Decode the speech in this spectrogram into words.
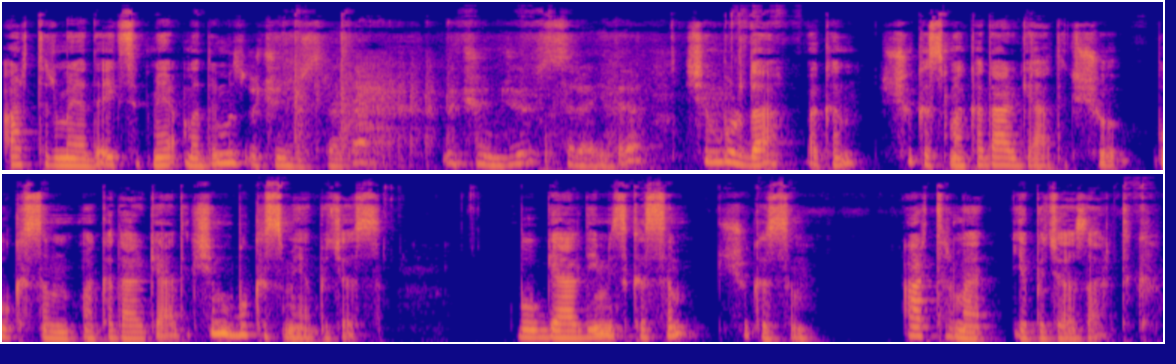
arttırma ya da eksiltme yapmadığımız üçüncü sırada. Üçüncü sıraydı. Şimdi burada bakın şu kısma kadar geldik. Şu bu kısma kadar geldik. Şimdi bu kısmı yapacağız. Bu geldiğimiz kısım şu kısım. Artırma yapacağız artık.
